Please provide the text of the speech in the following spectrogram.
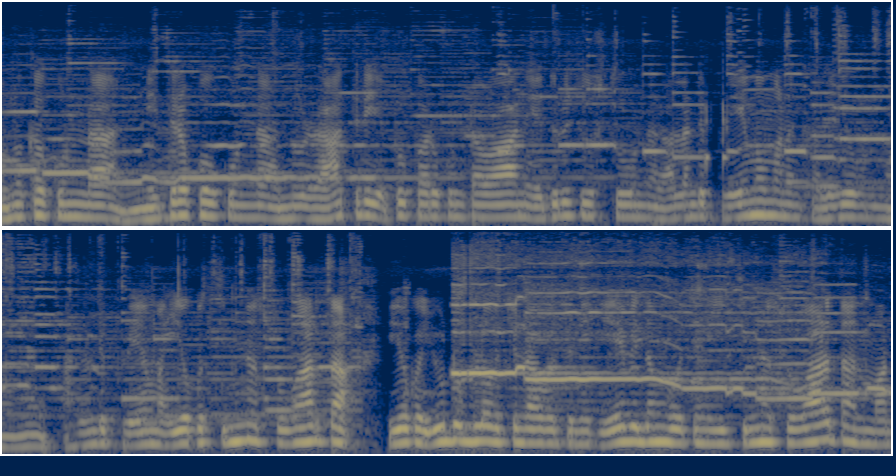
కొనుకకుండా నిద్రపోకుండా నువ్వు రాత్రి ఎప్పుడు పడుకుంటావా? అని ఎదురు చూస్తూ ఉన్నారు. అలాంటి ప్రేమ మనం కలిగి ఉన్నాము. అలాంటి ప్రేమ ఈ యొక్క చిన్న సువార్త ఈ యొక్క యూట్యూబ్లో వచ్చి రావచ్చు నీకు ఏ విధంగా వచ్చిన ఈ చిన్న సువార్త అనమాట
